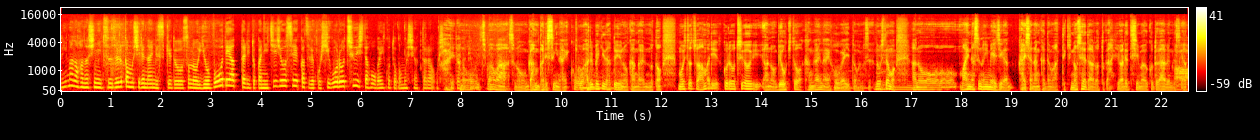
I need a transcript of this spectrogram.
今の話に通ずるかもしれないんですけどその予防であったりとか日常生活でこう日頃注意した方がいいことがもしあったら教えていただけますか、はい、一番はその頑張りすぎないこうあるべきだというのを考えるのともう一つはあまりこれを強いあの病気とは考えない方がいいと思います。どうしてもあのマイナスのイメージが会社なんかでもあって気のせいだろうとか言われてしまうことがあるんですが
